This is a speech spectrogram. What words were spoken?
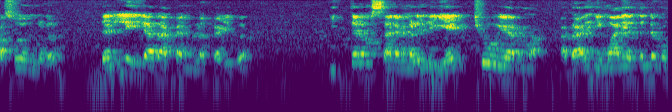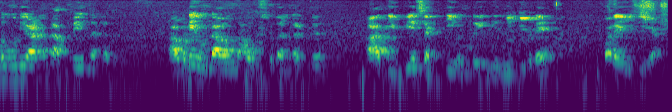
അസുഖങ്ങൾ ഇതെല്ലാം ഇല്ലാതാക്കാനുള്ള കഴിവ് ഇത്തരം സ്ഥലങ്ങളിൽ ഏറ്റവും ഉയർന്ന അതായത് ഹിമാലയത്തിന്റെ കൊടുമുടിയാണെങ്കിൽ അത്രയും നല്ലത്. അവിടെ ഉണ്ടാകുന്ന ഔഷധങ്ങൾക്ക് ആ ദിവ്യശക്തിയുണ്ട് എന്നിവിടെ പറയുകയാണ്.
